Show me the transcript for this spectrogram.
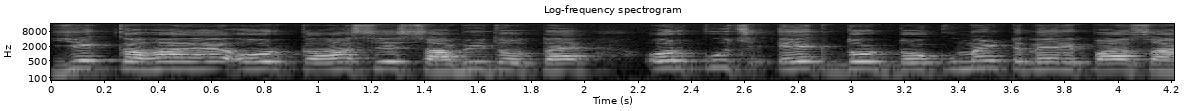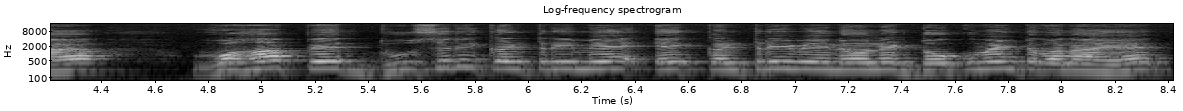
ये कहाँ है और कहाँ से साबित होता है? और कुछ एक दो डॉक्यूमेंट मेरे पास आया। वहाँ पे दूसरी कंट्री में, एक कंट्री में इन्होंने डॉक्यूमेंट बनाए हैं।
